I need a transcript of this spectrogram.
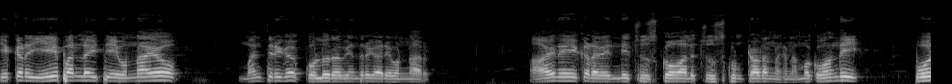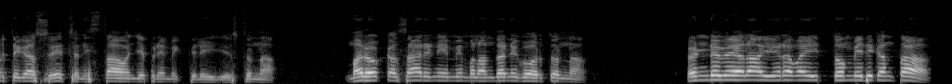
ఇక్కడ ఏ పనులైతే ఉన్నాయో మంత్రిగా కొల్లు రవీంద్ర గారే ఉన్నారు. ఆయనే ఇక్కడ అవన్నీ చూసుకోవాలి చూసుకుంటాడని నాకు నమ్మకం ఉంది. పూర్తిగా స్వేచ్ఛనిస్తామని చెప్పి నేను మీకు తెలియజేస్తున్నా. మరొక్కసారి నేను మిమ్మల్ని అందరినీ కోరుతున్నా. రెండు వేల ఇరవై తొమ్మిదికంతా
